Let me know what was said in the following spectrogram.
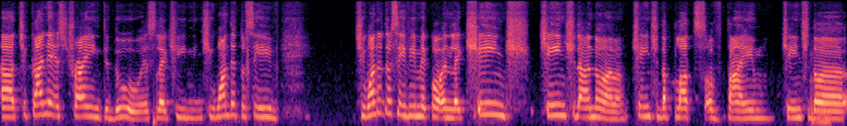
uh Chikane is trying to do is like she she wanted to save she wanted to save Himeko and like change change the ano ah, change the plots of time change the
